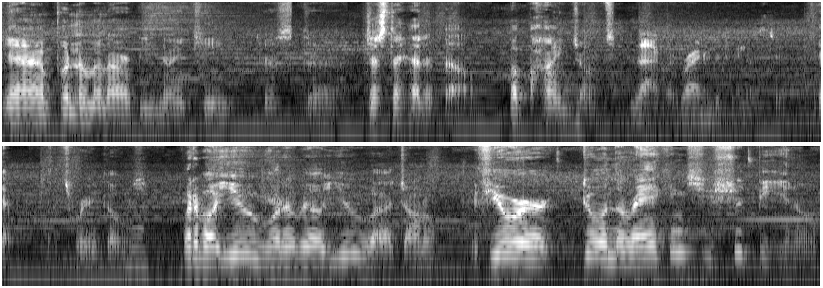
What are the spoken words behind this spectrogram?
Yeah, I'm putting him in RB 19, just uh, just ahead of Bell, but behind Jones. Exactly, right in between those two. Yep, that's where he goes. What about you? What about you, uh, Jono? If you were doing the rankings, you should be, you know,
